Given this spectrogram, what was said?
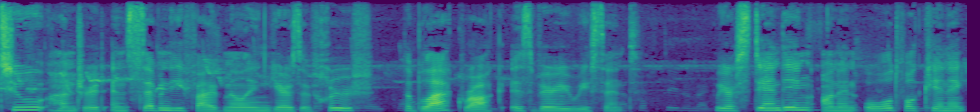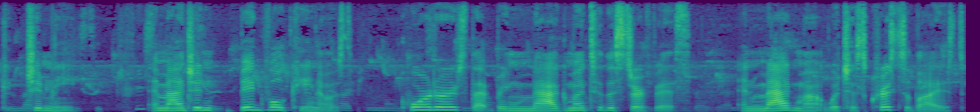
275 million years of ruffe, the black rock is very recent. We are standing on an old volcanic chimney. Imagine big volcanoes, corridors that bring magma to the surface and magma which has crystallized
